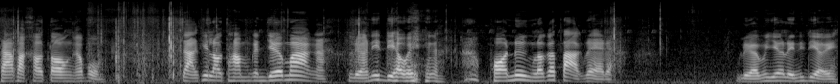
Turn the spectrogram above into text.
ชาผักข้าวตองครับผม จากที่เราทำกันเยอะมากอะ่ะ เหลือนิดเดียวเองอพอนึ่งแล้วก็ตากแดดอะ่ะ เหลือไม่เยอะเลยนิดเดียวเอง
